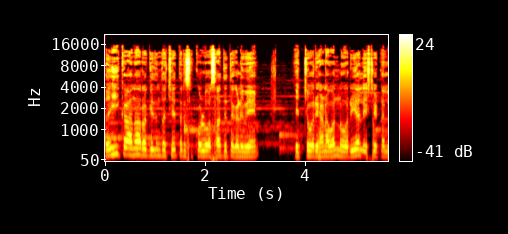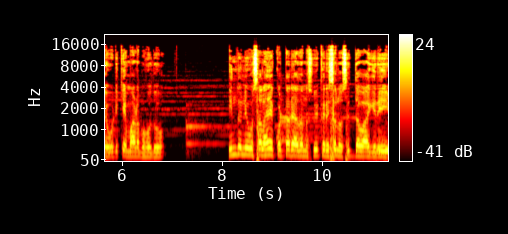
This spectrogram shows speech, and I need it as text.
ದೈಹಿಕ ಅನಾರೋಗ್ಯದಿಂದ ಚೇತರಿಸಿಕೊಳ್ಳುವ ಸಾಧ್ಯತೆಗಳಿವೆ. ಹೆಚ್ಚುವರಿ ಹಣವನ್ನು ರಿಯಲ್ ಎಸ್ಟೇಟ್ನಲ್ಲಿ ಹೂಡಿಕೆ ಮಾಡಬಹುದು. ಇಂದು ನೀವು ಸಲಹೆ ಕೊಟ್ಟರೆ ಅದನ್ನು ಸ್ವೀಕರಿಸಲು ಸಿದ್ಧವಾಗಿರಿ.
